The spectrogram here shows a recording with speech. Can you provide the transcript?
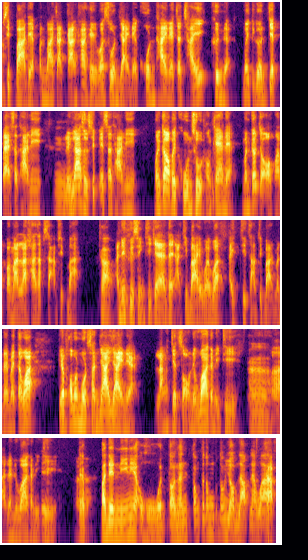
ม30 บาทเนี่ยมันมาจากการคาดคะเนว่าส่วนใหญ่เนี่ยคนไทยเนี่ยจะใช้ขึ้นเนี่ยไม่เกิน 7-8 สถานีมหรือล่าสุด 11 สถานี มันก็เอาไปคูณสูตรของแกเนี่ยมันก็จะออกมาประมาณราคาสัก 30 บาทครับอันนี้คือสิ่งที่แกได้อธิบายไว้ว่าไอ้ที่ 30 บาทมันได้ไหมแต่ว่าเดี๋ยวพอมันหมดสัญญาใหญ่เนี่ยหลัง 72เดี๋ยวว่ากันอีกทีอ่าอ่าแล้วเดี๋ยวว่ากันอีกทีแต่เออประเด็นนี้เนี่ยโอ้โหตอนนั้นต้องก็ต้องต้องยอมรับนะว่าครับ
